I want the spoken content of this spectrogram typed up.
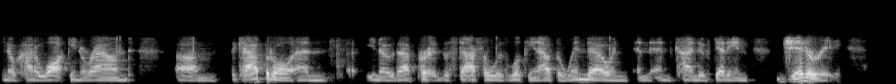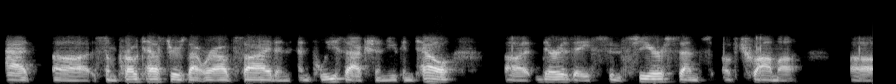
you know kind of walking around um, the Capitol, and you know that per- the staffer was looking out the window and and and kind of getting jittery at uh, some protesters that were outside and, and police action. You can tell uh, there is a sincere sense of trauma uh,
